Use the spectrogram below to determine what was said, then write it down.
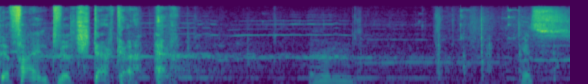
Der Feind wird stärker, Herr. Ähm. Yes.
